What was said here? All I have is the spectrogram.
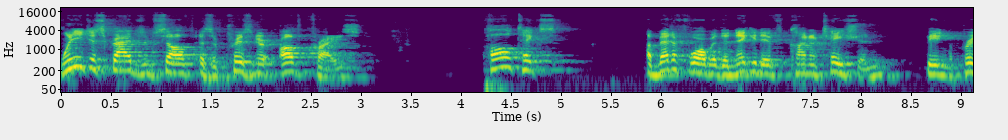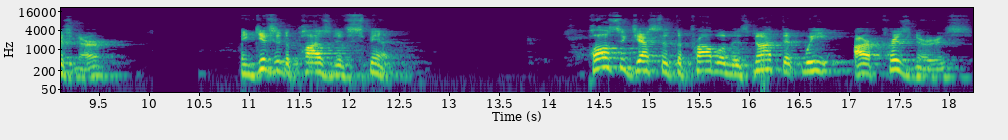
When he describes himself as a prisoner of Christ, Paul takes a metaphor with a negative connotation, being a prisoner, and gives it a positive spin. Paul suggests that the problem is not that we are prisoners,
